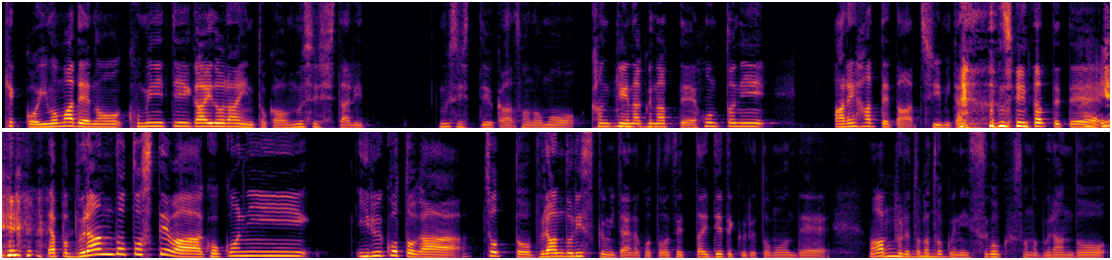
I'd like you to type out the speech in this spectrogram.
結構今までのコミュニティガイドラインとかを無視したり、無視っていうか、そのもう関係なくなって、本当に荒れ果てた地みたいな感じになってて、はい。やっぱブランドとしては、ここにいることが、ちょっとブランドリスクみたいなことは絶対出てくると思うんで、まあ、アップルとか特にすごくそのブランド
